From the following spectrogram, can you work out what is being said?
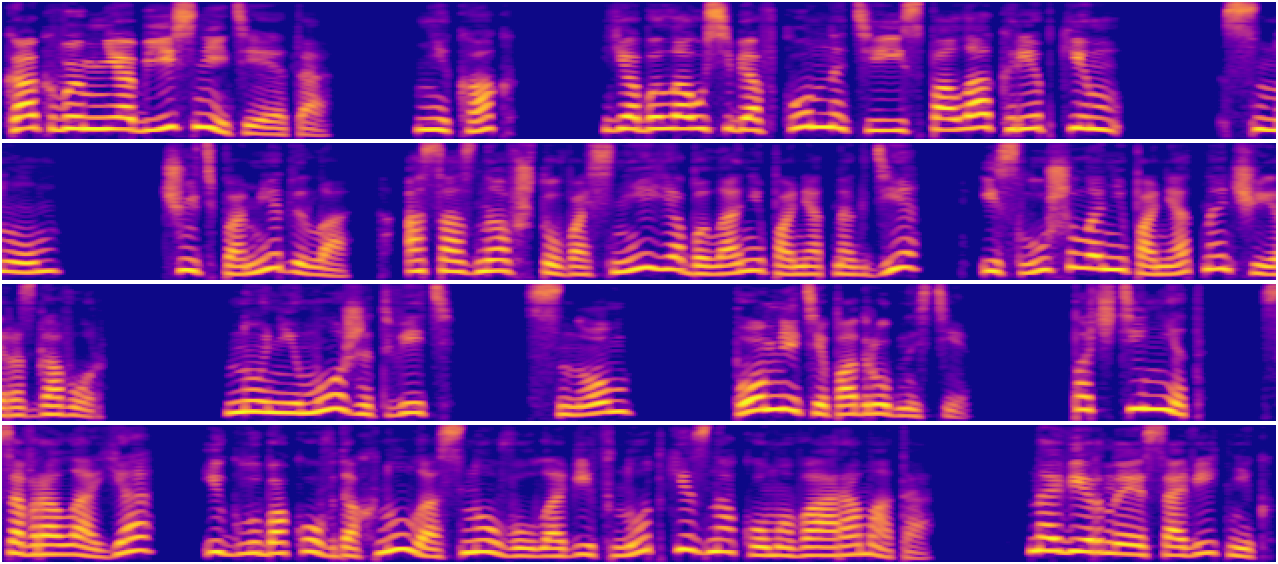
Как вы мне объясните это? Никак. Я была у себя в комнате и спала крепким сном. Чуть помедлила, осознав, что во сне я была непонятно где и слушала непонятно чей разговор. Но не может ведь... Сном? Помните подробности? Почти нет, соврала я и глубоко вдохнула, снова уловив нотки знакомого аромата. Наверное, советник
